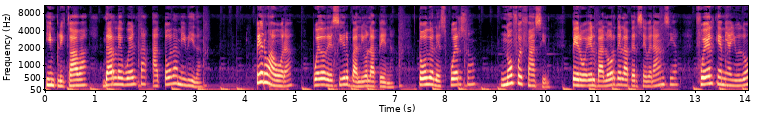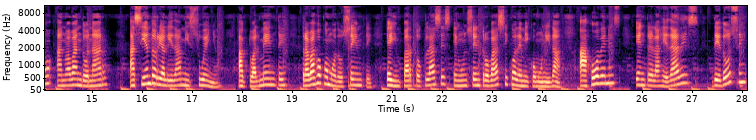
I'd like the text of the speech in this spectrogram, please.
Implicaba darle vuelta a toda mi vida. Pero ahora puedo decir valió la pena. Todo el esfuerzo no fue fácil, pero el valor de la perseverancia fue el que me ayudó a no abandonar haciendo realidad mi sueño. Actualmente trabajo como docente e imparto clases en un centro básico de mi comunidad a jóvenes entre las edades de 12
